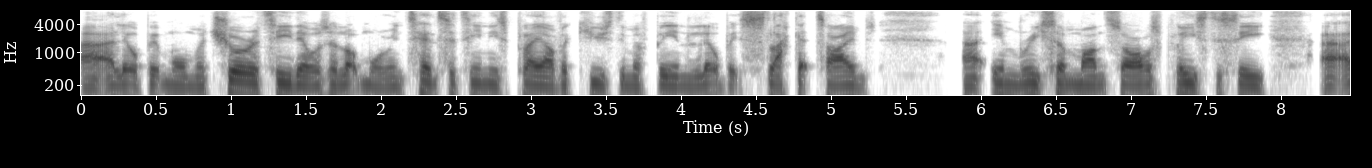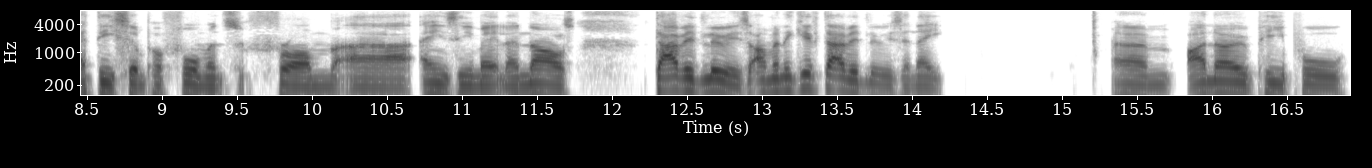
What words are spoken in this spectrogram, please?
uh, a little bit more maturity. There was a lot more intensity in his play. I've accused him of being a little bit slack at times uh, in recent months, so I was pleased to see a decent performance from uh, Ainsley Maitland-Niles. David Luiz, I'm going to give David Luiz an eight. Um, I know people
